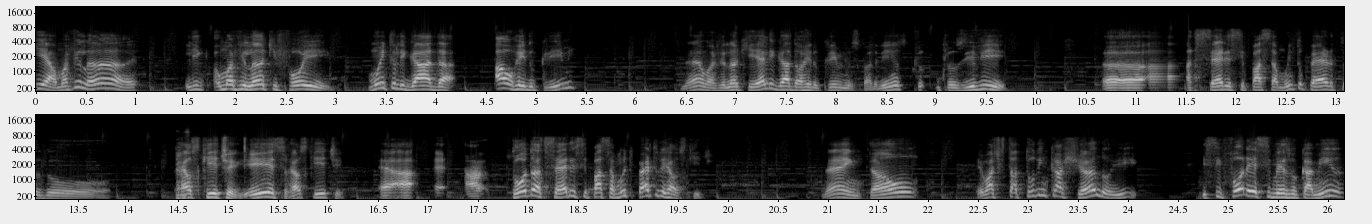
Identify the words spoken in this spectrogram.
que é uma vilã, uma vilã que foi muito ligada ao Rei do Crime, né? Uma vilã que é ligada ao Rei do Crime nos quadrinhos, inclusive uh, a, série se passa muito perto do Hell's Kitchen, isso, Hell's Kitchen. É, a, é, a, toda a série se passa muito perto de Hell's Kitchen. Né? Então, eu acho que está tudo encaixando e, e se for esse mesmo caminho,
